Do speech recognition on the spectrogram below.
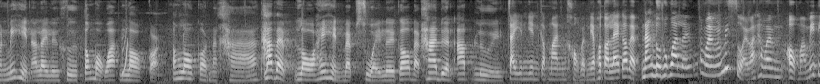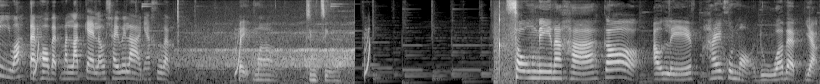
มันไม่เห็นอะไรเลยคือ ต้องบอกว่ารอก่อนต้องรอก่อนนะคะ ถ้าแบบรอให้เห็นแบบสวยเลยก็แบบ 5 เดือนอัพเลยใจเย็นๆกับมันของแบบเนี้ยเพราะตอนแรกก็แบบนั่งดูทุกวันเลยทำไมมันไม่สวยวะทำไมมันออกมาไม่ดีวะ แต่พอแบบมันรัดแกแล้วใช้เวลาเนี้ยคือแบบ เป๊ะมากจริง ๆ ทรงนี้นะคะก็เอาเลฟให้คุณหมอดูว่าแบบอยาก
